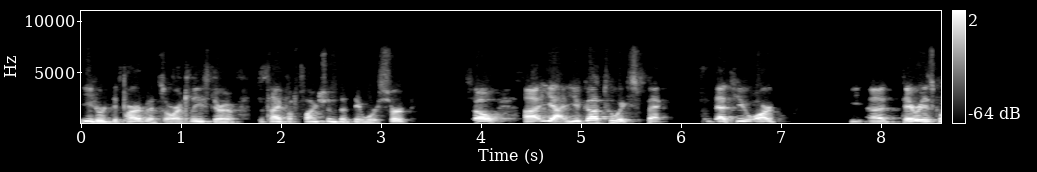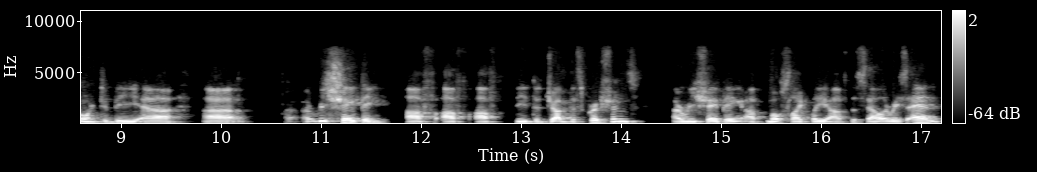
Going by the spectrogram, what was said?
either departments or at least their, the type of function that they were serving. So uh, yeah, you got to expect that you are uh, there is going to be a, a, a reshaping of, of, of the, the job descriptions, a reshaping of most likely of the salaries, and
